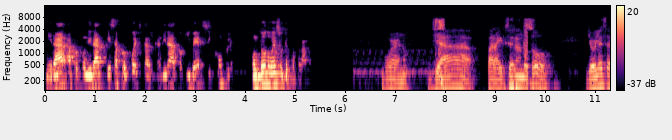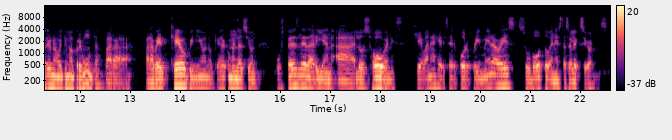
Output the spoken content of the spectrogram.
mirar a profundidad esa propuesta del candidato y ver si cumple con todo eso que proclama. Bueno, ya para ir cerrando todo, yo les haré una última pregunta para, para ver qué opinión o qué recomendación ustedes le darían a los jóvenes que van a ejercer por primera vez su voto en estas elecciones?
